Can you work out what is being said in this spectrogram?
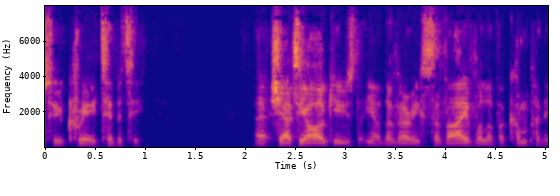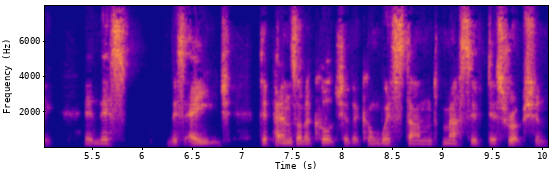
to creativity. Uh, she actually argues that you know the very survival of a company in this this age depends on a culture that can withstand massive disruption.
